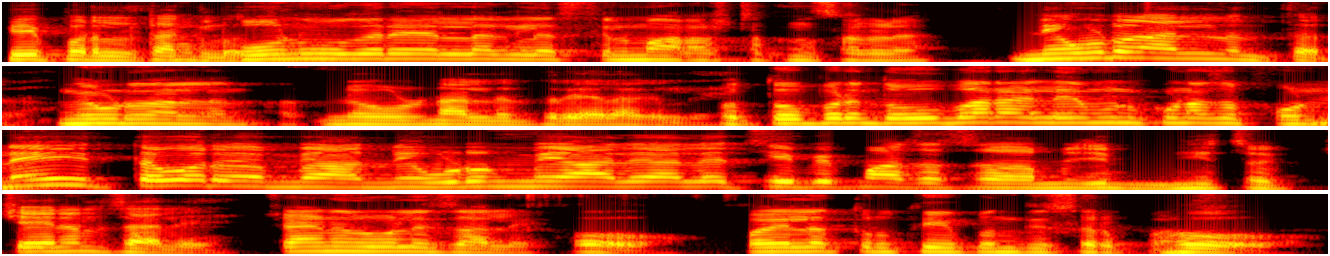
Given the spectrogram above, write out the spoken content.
पेपरला टाकलं फोन होतं. वगैरे यायला लागले असतील महाराष्ट्रातून सगळ्या निवडून आल्यानंतर. निवडून आल्यानंतर. निवडून आल्यानंतर यायला लागले. पण तोपर्यंत उभा राहिले म्हणून कुणाचा फोन नाही? तर निवडून मी आले आल्याचे बी माझा स- म्हणजे चॅनल चाले चॅनल वाले झाले. हो. पहिला तृतीय पंथी सरपंच. हो.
